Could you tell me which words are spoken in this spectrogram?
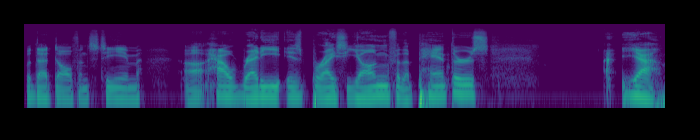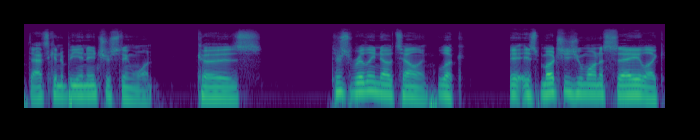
with that Dolphins team. Uh, how ready is Bryce Young for the Panthers? Uh, yeah, that's going to be an interesting one because there's really no telling. Look, as much as you want to say like,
